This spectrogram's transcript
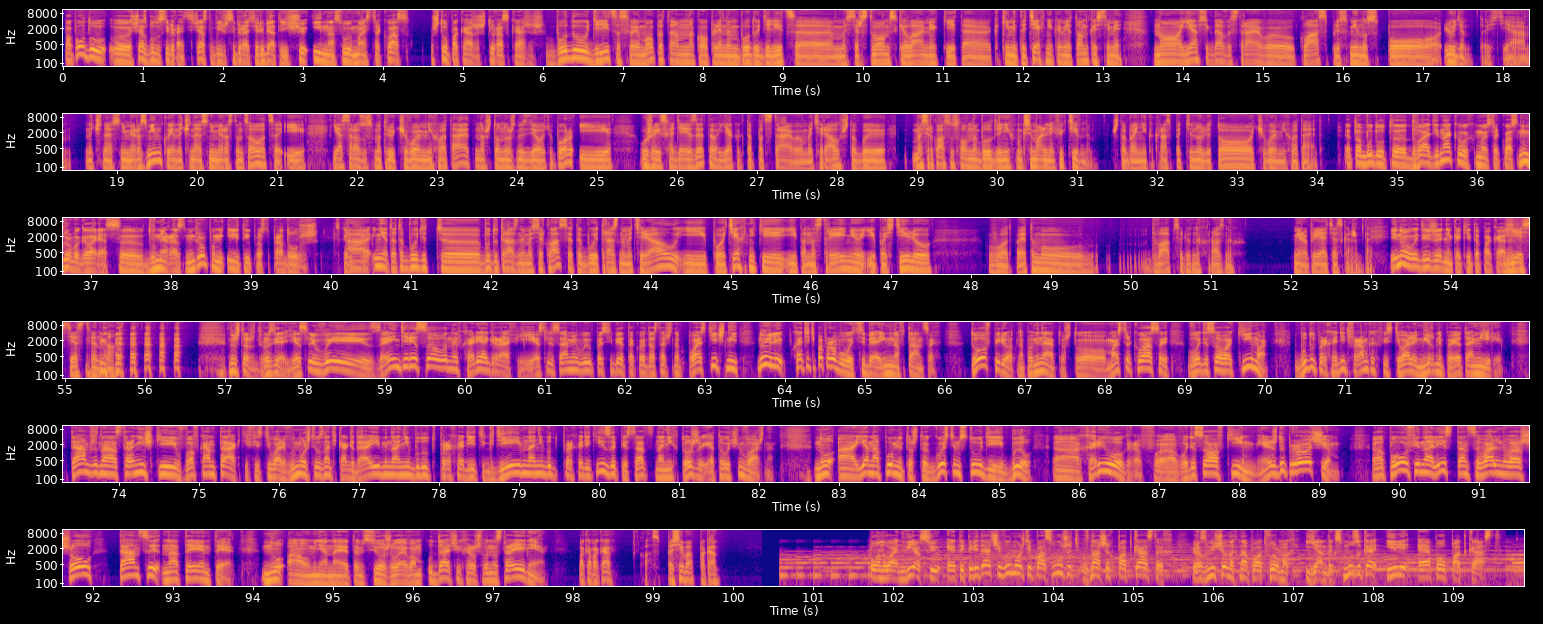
По поводу, сейчас э, буду собирать. Сейчас ты будешь собирать, ребята, еще и на свой мастер-класс Что покажешь, что расскажешь? Буду делиться своим опытом накопленным, буду делиться мастерством, скиллами, какие-то, какими-то техниками, тонкостями. Но я всегда выстраиваю класс плюс-минус по людям. То есть я начинаю с ними разминку, я начинаю с ними растанцовываться, и я сразу смотрю, чего им не хватает, на что нужно сделать упор, и уже исходя из этого я как-то подстраиваю материал, чтобы мастер-класс условно был для них максимально эффективным, чтобы они как раз подтянули то, чего им не хватает. Это будут э, два одинаковых мастер-класса, ну, грубо говоря, с э, двумя разными группами, или ты просто продолжишь? А, нет, это будет, э, будут разные мастер-классы, это будет разный материал и по технике, и по настроению, и по стилю. Вот, поэтому два абсолютно разных мероприятия, скажем так. И новые движения какие-то покажешь. Естественно. Ну что ж, друзья, если вы заинтересованы в хореографии, если сами вы по себе такой достаточно пластичный, ну или хотите попробовать себя именно в танцах, то вперед. Напоминаю то, что мастер-классы Владислава Кима будут проходить в рамках фестиваля «Мирный поэт о мире». Там же на страничке во ВКонтакте фестиваль вы можете узнать, когда именно они будут проходить, где именно они будут проходить, и записаться на них тоже, это очень важно. Ну, а я напомню то, что гостем студии был э, хореограф, хореограф э, Владислав Ким, между прочим, э, полуфиналист танцевального шоу «Танцы на ТНТ». Ну, а у меня на этом все. Желаю вам удачи, хорошего настроения. Пока-пока. Класс. Спасибо. Пока. Онлайн-версию этой передачи вы можете послушать в наших подкастах, размещенных на платформах Яндекс.Музыка или Apple Podcast.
